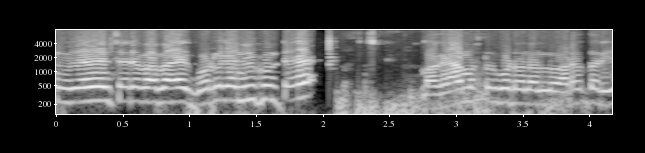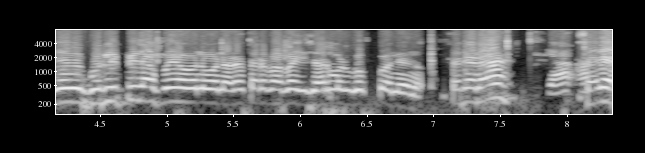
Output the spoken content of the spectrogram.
నువ్వేమైనా సరే బాబాయ్ గొర్రెలుగా నీకుంటే మా గ్రామస్తులు కూడా నన్ను అడుగుతారు ఏమి గొర్రెలు ఇప్పి లేకపోయావు నువ్వు అడుగుతారు బాబాయ్ ఈసారి మటుకు ఒప్పుకో నేను. సరేనా? సరే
